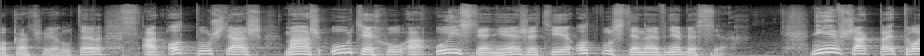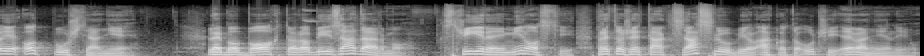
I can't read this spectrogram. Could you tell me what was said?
pokračuje Luther, ak odpúšťaš, máš útechu a uistenie, že ti je odpustené v nebesiach. Nie však pre tvoje odpúšťanie, Lebo Boh to robí zadarmo, z čírej milosti, pretože tak zaslúbil, ako to učí Evangelium.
